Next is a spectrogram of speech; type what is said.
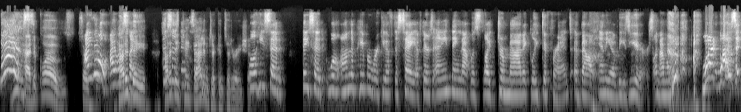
yes, You had to close. So I know. I was how did like, they how did they take that into consideration? Well, he said, they said, well, on the paperwork, you have to say if there's anything that was like dramatically different about any of these years. And I'm like, what was it?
